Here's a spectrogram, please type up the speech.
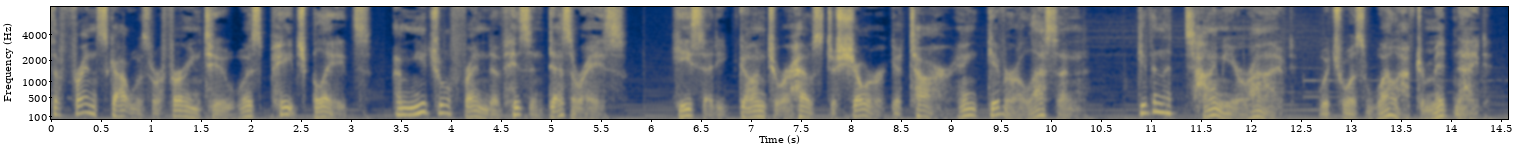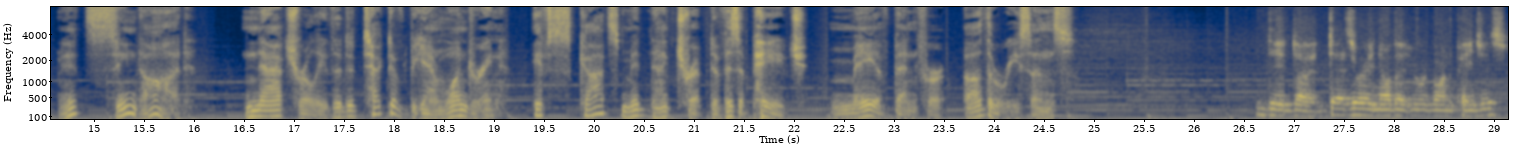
The friend Scott was referring to was Paige Blades, a mutual friend of his and Desiree's. He said he'd gone to her house to show her a guitar and give her a lesson. Given the time he arrived, which was well after midnight, it seemed odd. Naturally, the detective began wondering if Scott's midnight trip to visit Paige may have been for other reasons. Did uh, Desiree know that you were going to Paige's?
